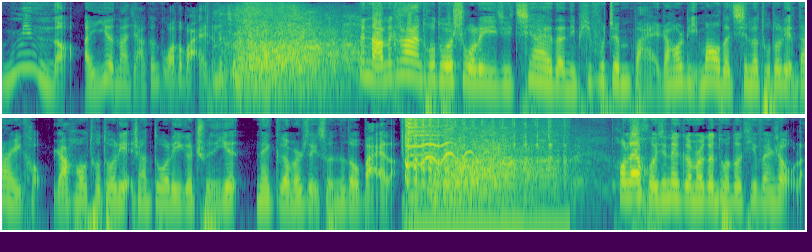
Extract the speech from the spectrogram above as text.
命呐！哎呀，那家伙跟刮子白似的。那男的看坨坨说了一句：“亲爱的，你皮肤真白。”然后礼貌的亲了坨坨脸蛋一口，然后坨坨脸上多了一个唇印，那哥们嘴唇子都白了。后来回去，那哥们跟坨坨提分手了。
